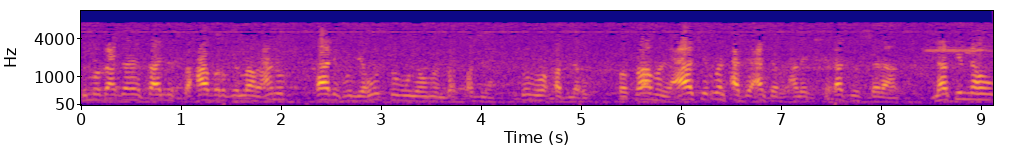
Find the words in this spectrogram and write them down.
ثم بعد ذلك قال للصحابة رضي الله عنهم خالفوا اليهود صوموا يوما قبله صوموا قبله. فصام العاشر والحادي عشر عليه الصلاة والسلام. لكنه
